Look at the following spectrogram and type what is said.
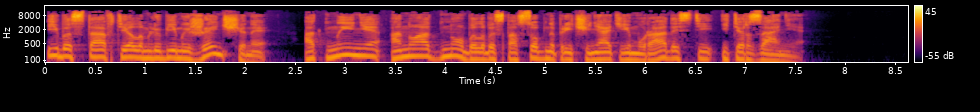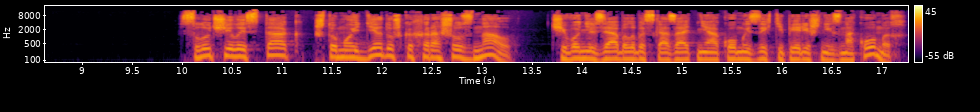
Ибо став телом любимой женщины, отныне оно одно было бы способно причинять ему радости и терзания. Случилось так, что мой дедушка хорошо знал, чего нельзя было бы сказать ни о ком из их теперешних знакомых,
